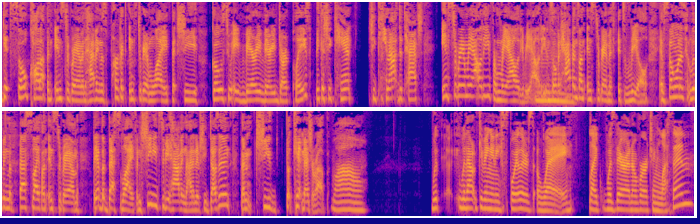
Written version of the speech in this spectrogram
gets so caught up in Instagram and having this perfect Instagram life that she goes to a very very dark place because she can't she cannot detach Instagram reality from reality reality. And so if it happens on Instagram, if it's real, if someone is living the best life on Instagram, they have the best life and she needs to be having that. And if she doesn't, then she can't measure up. Wow. With without giving any spoilers away, like was there an overarching lesson?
